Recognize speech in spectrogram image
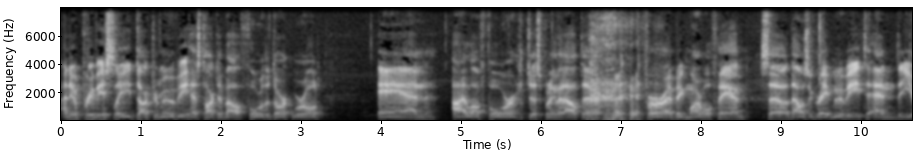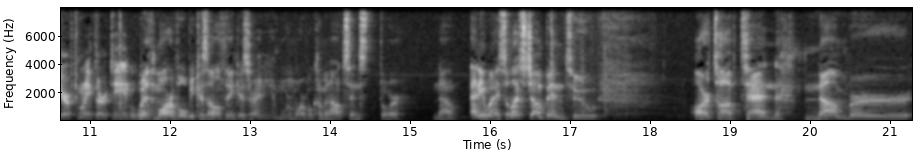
I know previously Dr. Movie has talked about Thor the Dark World, and I love Thor, just putting that out there for a big Marvel fan. So that was a great movie to end the year of 2013. With Marvel, because I don't think, is there any more Marvel coming out since Thor? No. Anyway, so let's jump into our top 10. Number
